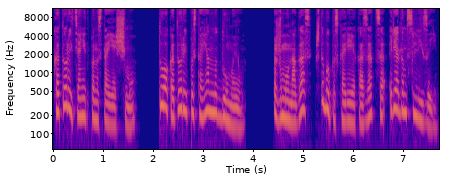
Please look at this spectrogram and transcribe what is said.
которой тянет по-настоящему, ту, о которой постоянно думаю. Жму на газ, чтобы поскорее оказаться рядом с Лизой.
